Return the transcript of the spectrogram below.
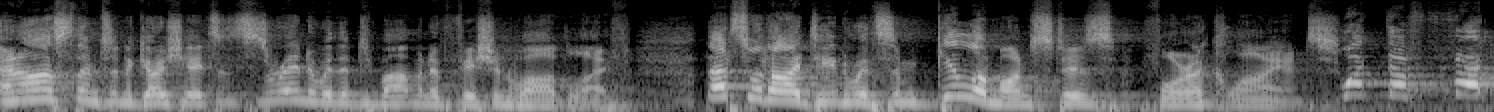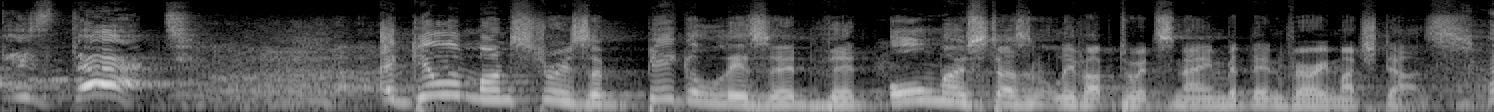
and ask them to negotiate a surrender with the Department of Fish and Wildlife. That's what I did with some Gila monsters for a client. What the that? A Gila monster is a big lizard that almost doesn't live up to its name, but then very much does.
